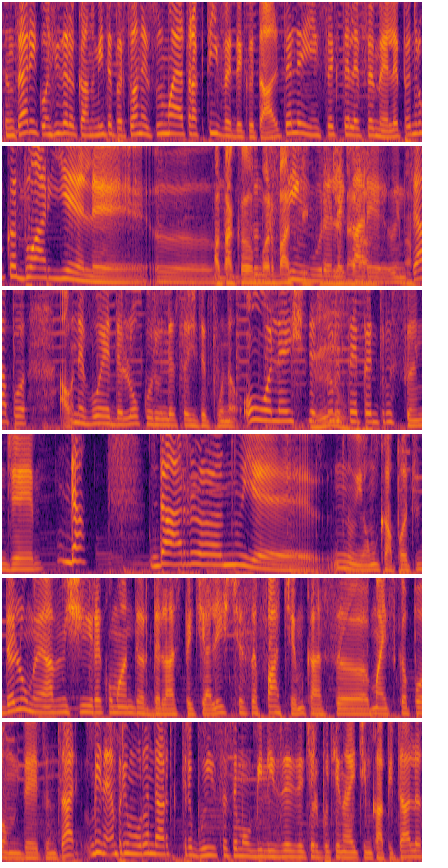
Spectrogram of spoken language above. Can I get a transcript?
țânțarii consideră că anumite persoane sunt mai atractive decât altele, insectele femele, pentru că doar ele uh, Atacă sunt bărbații, singurele în general. care Da. înțeapă, au nevoie de locuri unde să-și depună ouăle și de Mm. surse pentru sânge. Da. Dar uh, nu e, nu e un capăt de lume, avem și recomandări de la specialiști ce să facem ca să mai scăpăm de țânțari. Bine, în primul rând ar trebui să se mobilizeze, cel puțin aici în capitală,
